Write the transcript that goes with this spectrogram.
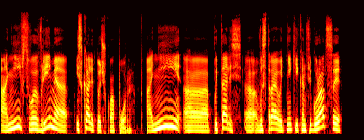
они в свое время искали точку опоры они э, пытались э, выстраивать некие конфигурации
